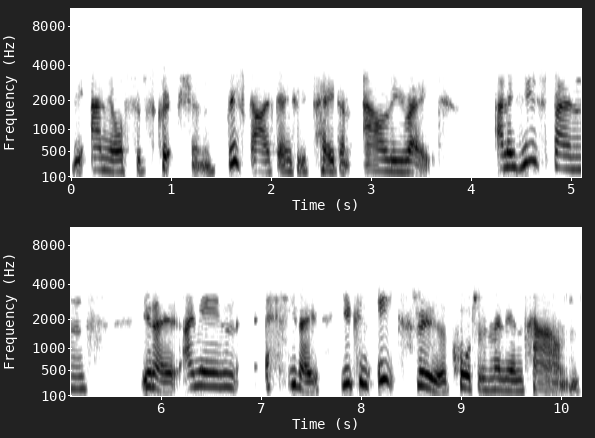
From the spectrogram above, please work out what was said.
the annual subscription, this guy is going to be paid an hourly rate. And if he spends, you know, I mean, you know, you can eke through a quarter of a million pounds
